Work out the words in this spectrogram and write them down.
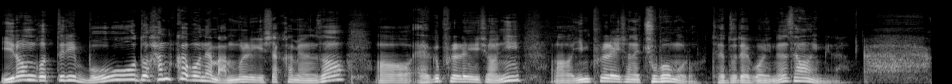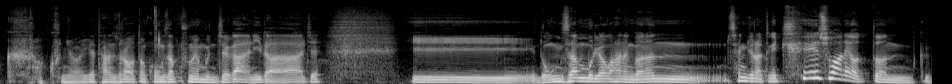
이런 것들이 모두 한꺼번에 맞물리기 시작하면서 어 애그플레이션이 어 인플레이션의 주범으로 대두되고 있는 상황입니다. 아, 그렇군요. 이게 단순한 어떤 공산품의 문제가 아니라 이제 이 농산물이라고 하는 거는 생존할 때 최소한의 어떤 그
